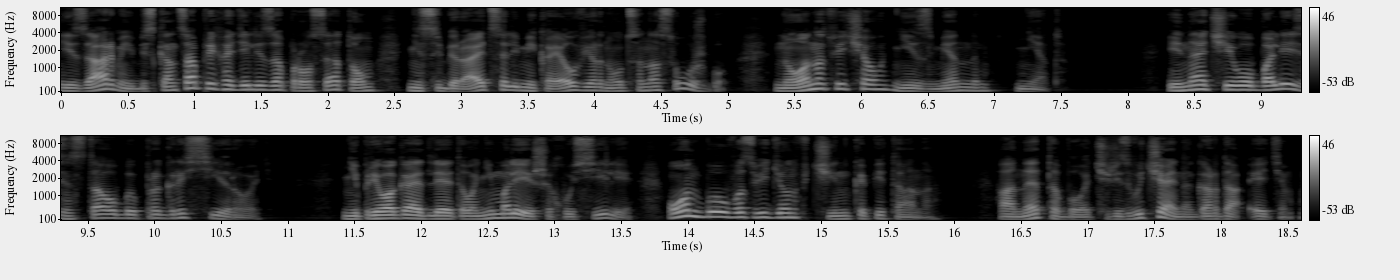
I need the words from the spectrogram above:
Из армии без конца приходили запросы о том, не собирается ли Микаэл вернуться на службу, но он отвечал неизменным «нет». Иначе его болезнь стала бы прогрессировать. Не прилагая для этого ни малейших усилий, он был возведен в чин капитана. Анетта была чрезвычайно горда этим.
